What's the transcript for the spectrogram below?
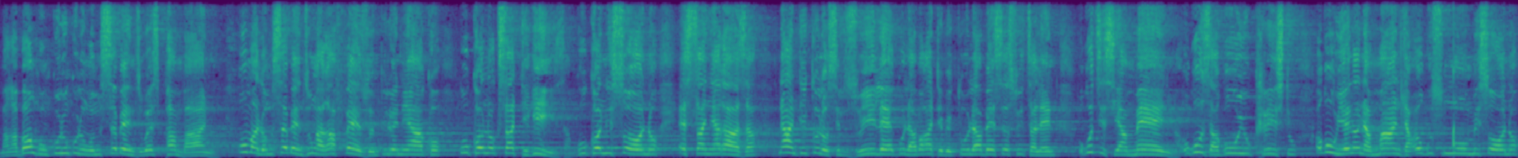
makabonga uNkulunkulu ngomsebenzi wesiphambano uma lo msebenzi ungakafezwe empilweni yakho kukhona okusadikiza kukhona isono esanyakaza nanti iculo silizwile kulabo kade becula bese Switzerland ukuthi siyamenywa ukuza kuye uKristu okuyena onamandla okusinquma isono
